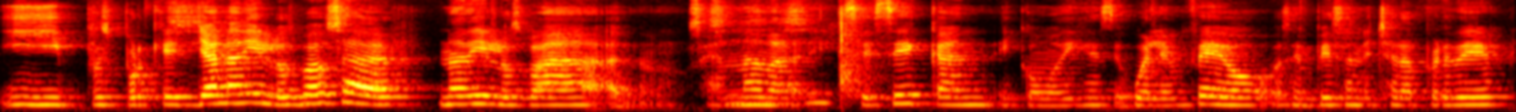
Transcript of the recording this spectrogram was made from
Y pues porque ya nadie los va a usar, nadie los va a, no, o sea, Sí, nada, sí, se secan y como dije, se huelen feo, o se empiezan a echar a perder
